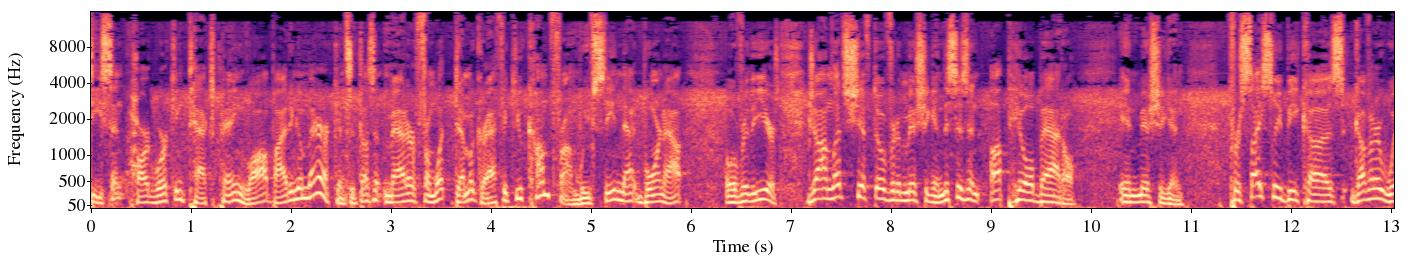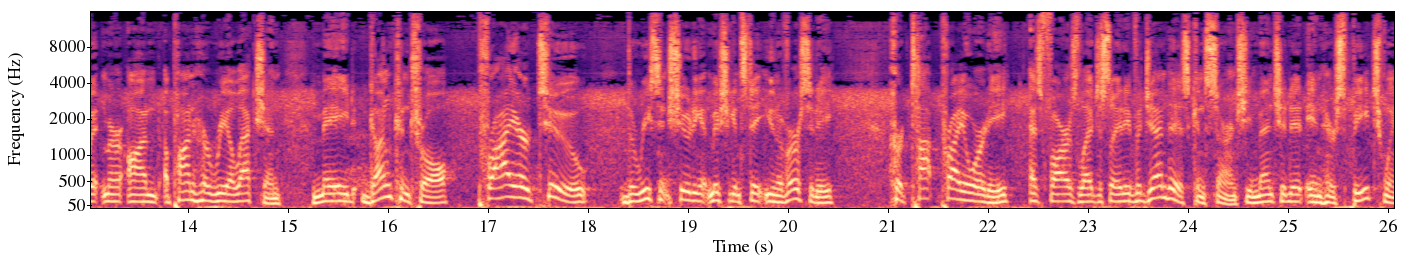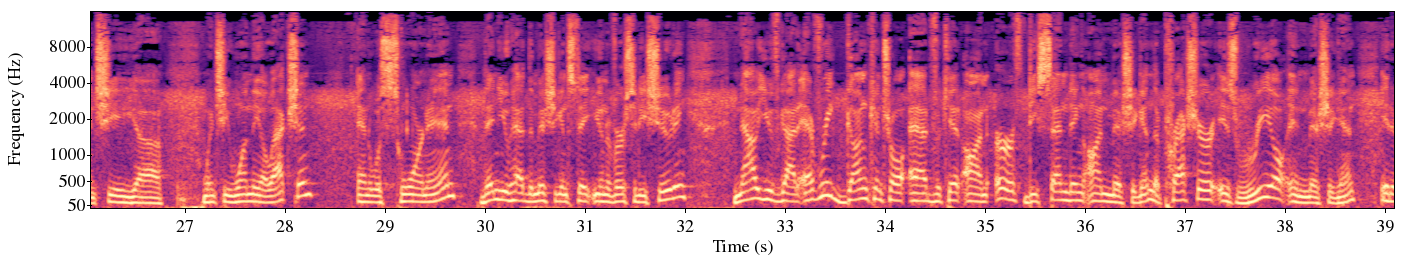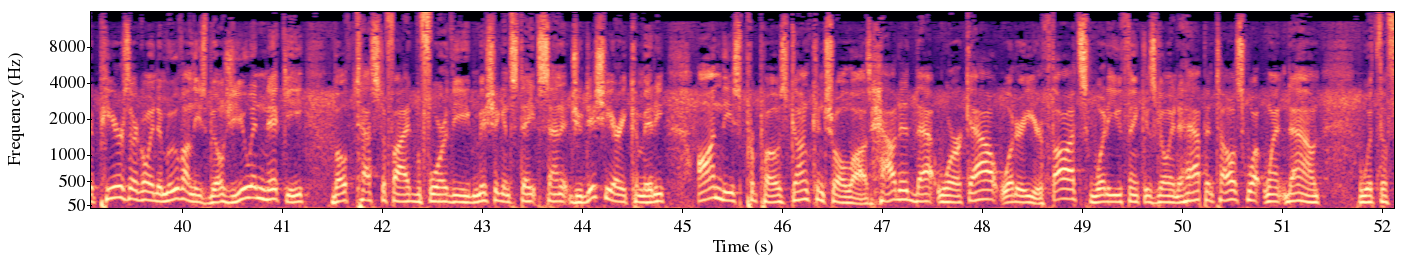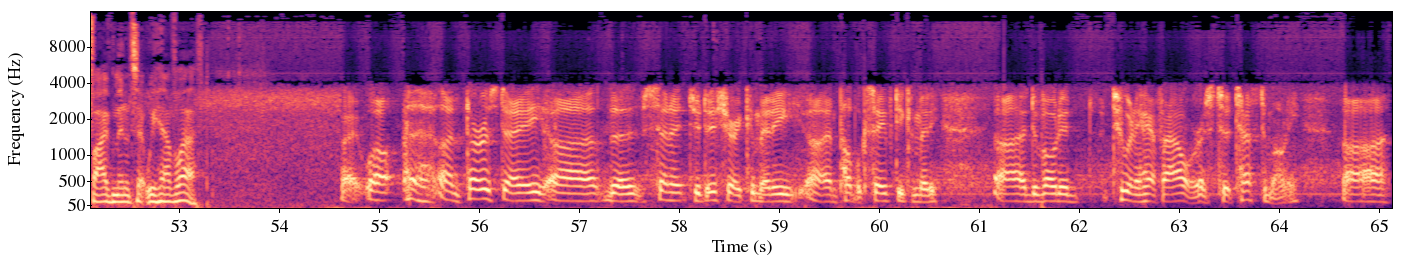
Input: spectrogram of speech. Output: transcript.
decent, hardworking, tax-paying, law-abiding Americans. It doesn't matter from what demographic you come from. We've seen that borne out over the years. John, let's shift over to Michigan. This is an uphill battle in Michigan, precisely because Governor Whitmer, on upon her reelection, made gun control prior to the recent shooting at Michigan State University, her top priority as far as legislative agenda is concerned. She mentioned it in her speech when she uh, when she won the election and was sworn in. Then you had the Michigan State University shooting. Now you've got every gun control advocate on earth descending on Michigan. The pressure is real in Michigan. It appears they're going to move on these bills. You and Nikki both testified before the Michigan State Senate Judiciary Committee on these proposed gun control laws. How did that work out? What are your thoughts? What do you think is going to happen? Tell us what went down with the five minutes that we have left. Right. Well, on Thursday, uh, the Senate Judiciary Committee uh, and Public Safety Committee uh, devoted two and a half hours to testimony. Uh,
